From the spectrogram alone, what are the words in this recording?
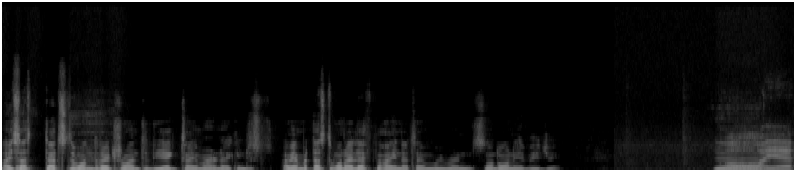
I that's the one that I throw into the egg timer, and I can just. I remember that's the one I left behind that time we were in Snowdonia, BG. Yeah. Oh yeah.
